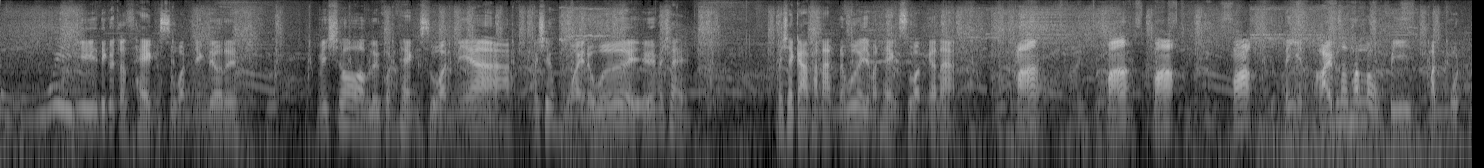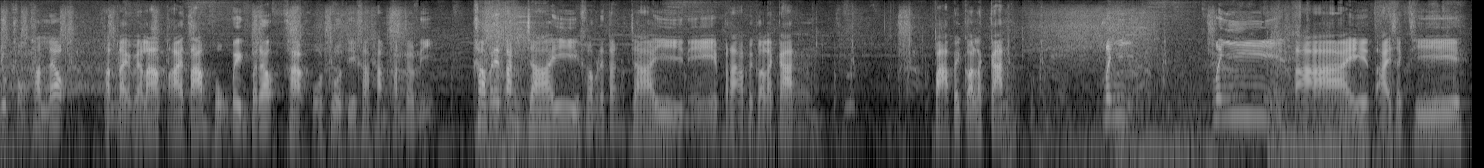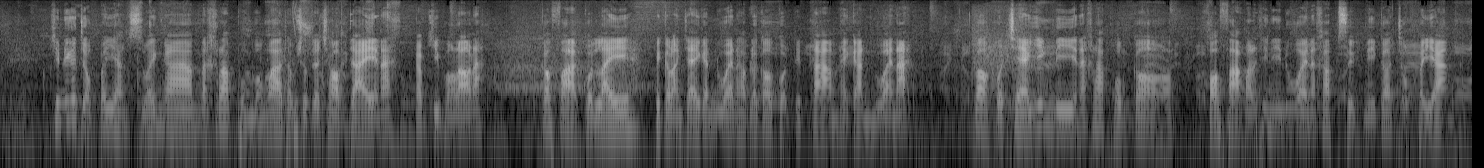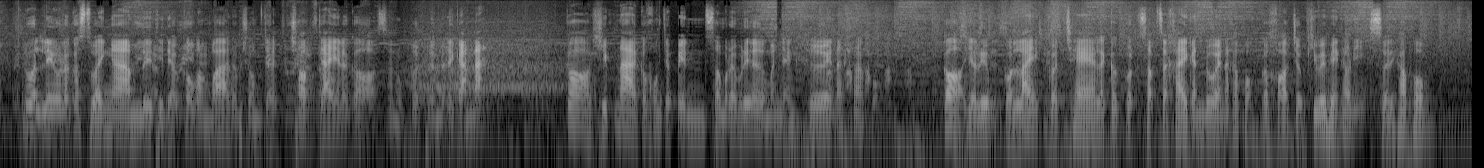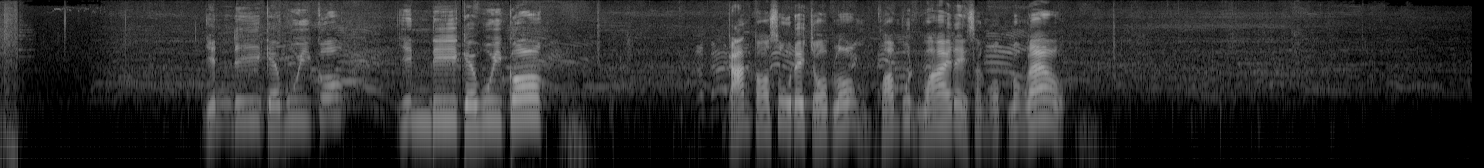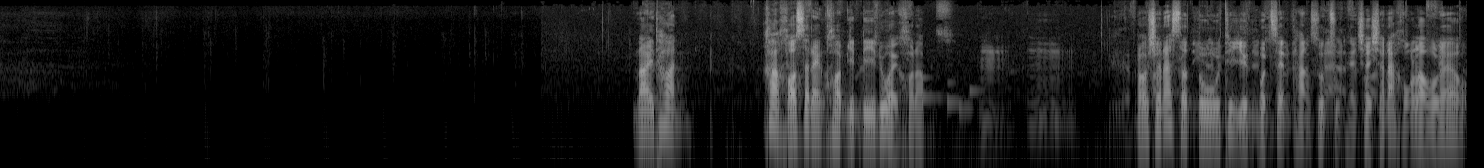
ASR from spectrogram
นี่ก็จะแทงสวนอย่างเดียวเลย ไม่ชอบเลยคนแทงสวนเนี่ย ไม่ใช่หวยนะเว้ยเอ้ยไม่ใช่ ไม่ใช่การพนันนะเว้ยอย่ามาแทงสวนกันอะมามามามาไม่ตายไปซะท่านเล่าปี มันหมดยุคของท่านแล้วท่านได้เวลาตายตามหงเบ่งไปแล้วข้าขอโทษที่ข้าทำท่านแบบนี้ข้าไม่ได้ตั้งใจข้าไม่ได้ตั้งใจนี่ปราบไปก่อนละกันปราบไปก่อนละกันนี่นี่ตายตายสักที คลิปนี้ก็จบไปอย่างสวยงามนะครับ ผมหวังว่าท่านผู้ชมจะชอบใจนะ กับคลิปของเรานะ ก็ฝากกดไลค์เป็นกำลังใจกันด้วยนะครับ แล้วก็กดติดตามให้กันด้วยนะ ก็กดแชร์ยิ่งดีนะครับ ผมก็ขอฝากมาที่นี้ด้วยนะครับศึกนี้ก็จบไปอย่างรวดเร็วแล้วก็สวยงามเลยทีเดียวก็หวังว่าท่านผู้ชมจะชอบใจแล้วก็สนุกเพลิดเพลินไปด้วยกันนะ ก็คลิปหน้าก็คงจะเป็นซัมเบอร์เบอร์มันอย่างเคยนะครับผมก็อย่าลืมกดไลค์กดแชร์ แล้วก็กด subscribe กันด้วยนะครับผมก็ขอจบคลิปไว้เพียงเท่านี้ สวัสดีครับผม ยินดีแก่วุยกก ยินดีแก่วุยกก การต่อสู้ได้จบลง ความวุ่นวายได้สงบลงแล้ว นายท่าน ข้าขอแสดงความยินดีด้วยขอรับ เราชนะศัตรูที่ยืนบนเส้นทางสูงสุดแห่งชัยชนะของเราแล้ว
